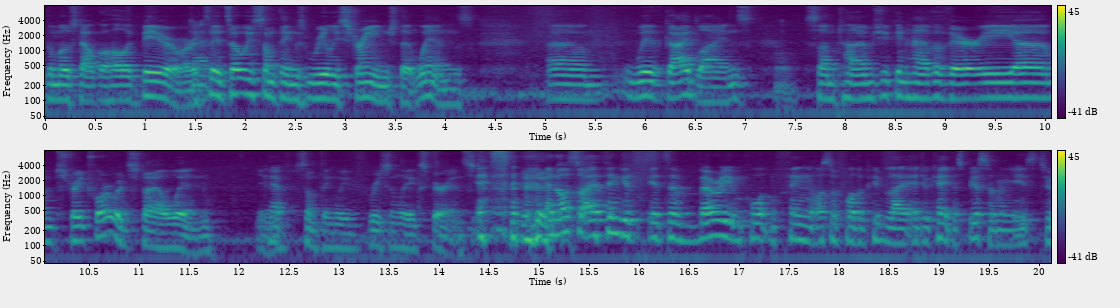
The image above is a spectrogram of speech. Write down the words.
the most alcoholic beer, or it's Yeah. it's always something really strange that wins. Um, with guidelines, sometimes you can have a very um, straightforward style win. You know, Yeah. something we've recently experienced. Yes, and also I think it's it's a very important thing also for the people I educate as beer sommeliers to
